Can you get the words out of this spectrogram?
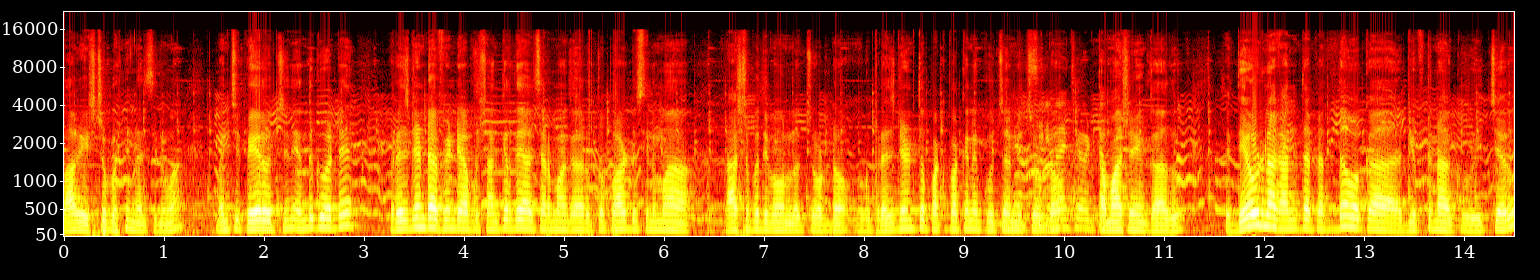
బాగా ఇష్టపడిన సినిమా మంచి పేరు వచ్చింది. ఎందుకు అంటే ప్రెసిడెంట్ ఆఫ్ ఇండియా అప్పుడు శంకర్ దయాళ్ శర్మ గారితో పాటు సినిమా రాష్ట్రపతి భవన్లో చూడడం ఒక ప్రెసిడెంట్తో పక్క పక్కనే కూర్చొని చూడడం. తమాషా ఏం కాదు. దేవుడు నాకు అంత పెద్ద ఒక గిఫ్ట్ నాకు ఇచ్చారు.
